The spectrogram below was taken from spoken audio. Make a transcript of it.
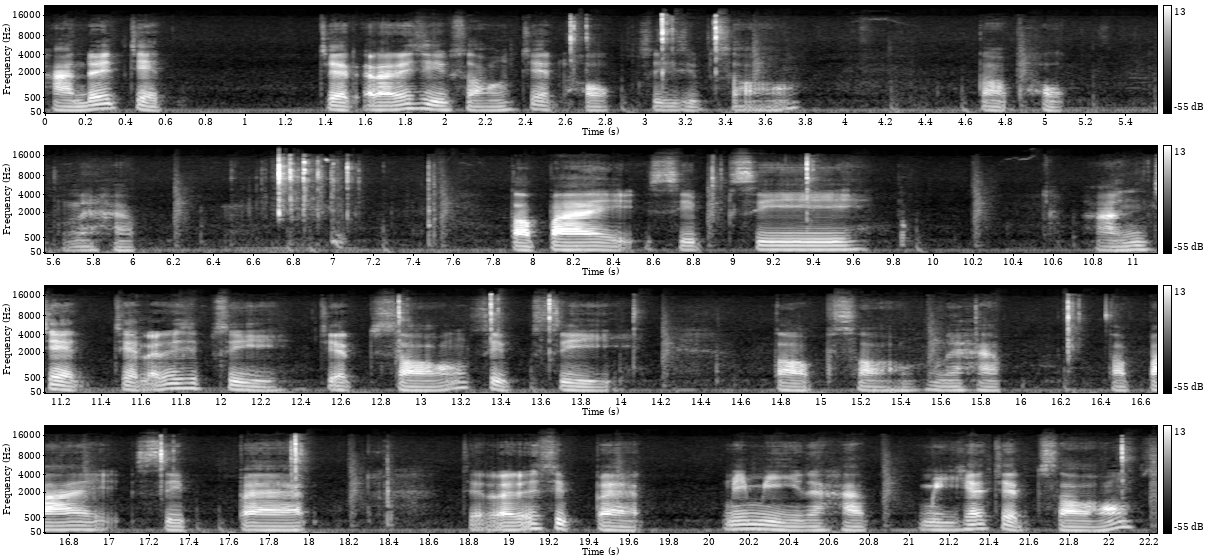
ฐานด้วยเจ็ดเจ็ดอะไรได้สี่สิบสองเจ็ดหกสี่สิบสองตอบหกนะครับ ต่อไปสิบสี่หารเจ็ดเจ็ดอะได้สิบสี่เจ็ดสองสิบสี่ตอบสองนะครับ ต่อไปสิบแปดเจ็ดอะได้สิบแปดไม่มีนะครับ มีแค่ 7 2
